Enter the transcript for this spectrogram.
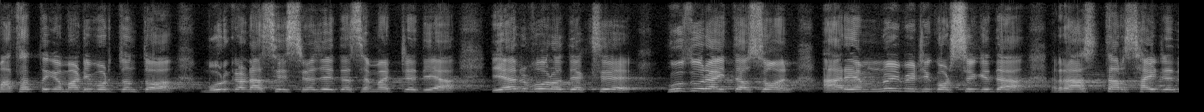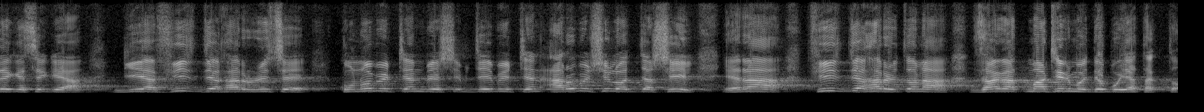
মাথার থেকে মাটি পর্যন্ত বুরকাটা শিশরে যাইতেছে মাঠে দিয়া। এরপরও দেখছে, হুজুর আইতাছন, আর এমনই বেটি করছে কিনা রাস্তার সাইডে দেখেছে গিয়া। গিয়া ফিস দেখার রয়েছে কোনো বিটেন বেশি, যে বিটেন আরও বেশি লজ্জাশীল, এরা ফিজ দেখার হইতো না, জাগাত মাটির মধ্যে বইয়া থাকতো।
